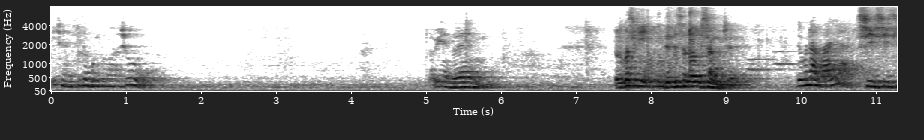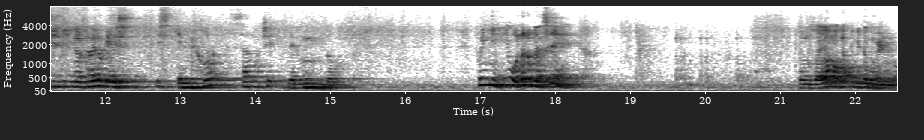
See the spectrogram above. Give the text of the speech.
Ella necesita un poquito más de ayuda. Está bien, está bien. Lo que pasa es que intenté salvar mi sándwich. ¿De una bala? Sí, sí, sí, sí, no sabés lo que es. Es el mejor sándwich del mundo. Fue instintivo, no lo pensé. Cuando salgamos acá te invito a comer uno.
